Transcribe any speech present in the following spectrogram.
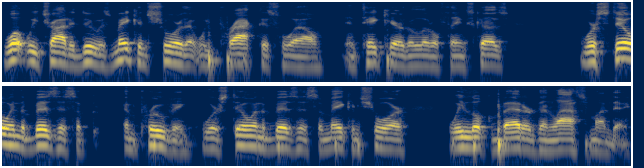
What we try to do is making sure that we practice well and take care of the little things because we're still in the business of improving. We're still in the business of making sure we look better than last Monday.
